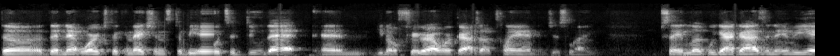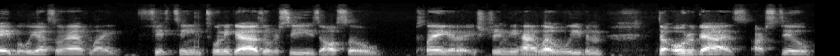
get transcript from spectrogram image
the the networks, the connections to be able to do that, and you know, figure out where guys are playing, and just like say, look, we got guys in the NBA, but we also have like 15, 20 guys overseas also playing at an extremely high level. Even the older guys are still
